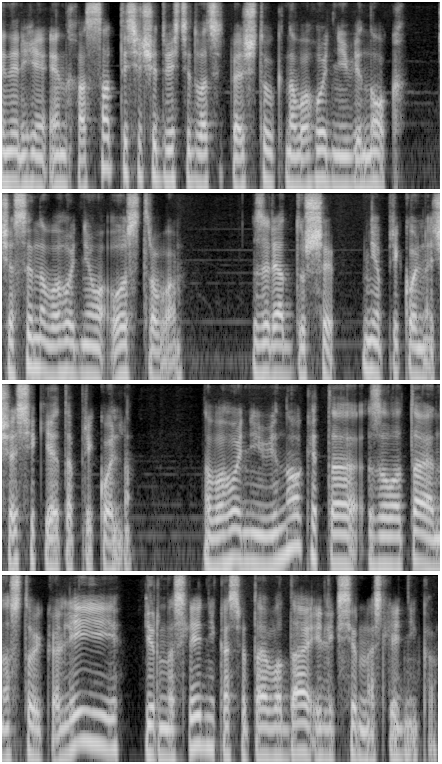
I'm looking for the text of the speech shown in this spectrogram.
Энергия Энхасад 1225 штук. Новогодний венок. Часы новогоднего острова. Заряд души. Не, прикольно. Часики это прикольно. Новогодний венок это золотая настойка леи, пир наследника, святая вода, эликсир наследника.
